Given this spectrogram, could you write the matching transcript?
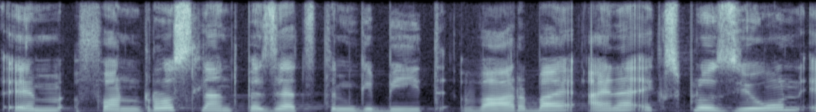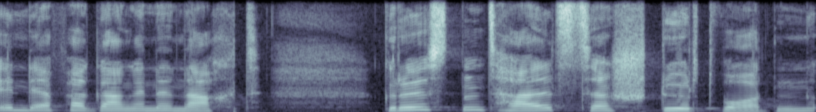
im von Russland besetzten Gebiet war bei einer Explosion in der vergangenen Nacht größtenteils zerstört worden,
